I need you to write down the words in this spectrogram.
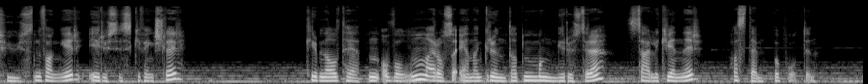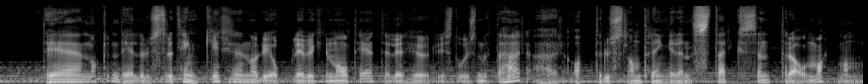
000 fanger i russiske fengsler. Kriminaliteten og volden er også en av grunnene til at mange russere, særlig kvinner, har stemt på Putin. Det nok en del russere tenker når de opplever kriminalitet eller hører historier som dette her, er at Russland trenger en sterk sentralmakt. Man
